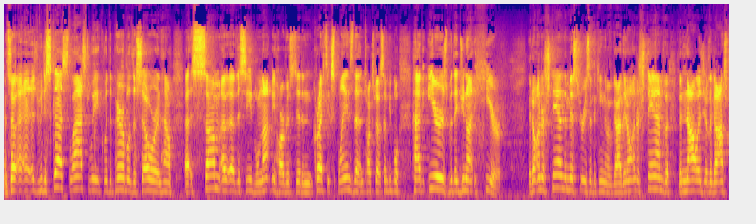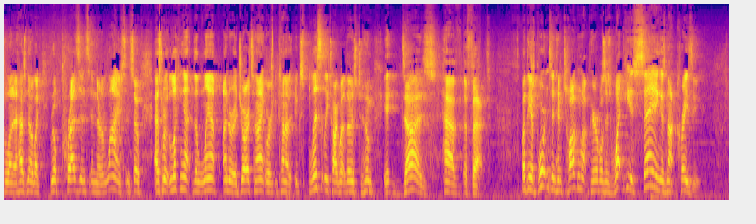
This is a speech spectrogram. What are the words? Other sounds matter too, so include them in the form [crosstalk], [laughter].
And so, as we discussed last week with the parable of the sower and how uh, some of the seed will not be harvested, and Christ explains that and talks about some people have ears, but they do not hear. They don't understand the mysteries of the kingdom of God. They don't understand the, the knowledge of the gospel, and it has no like real presence in their lives. And so, as we're looking at the lamp under a jar tonight, we're kind of explicitly talking about those to whom it does have effect. But the importance in him talking about parables is what he is saying is not crazy.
